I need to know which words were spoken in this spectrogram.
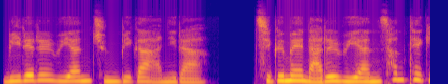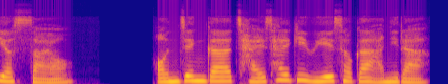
미래를 위한 준비가 아니라 지금의 나를 위한 선택이었어요. 언젠가 잘 살기 위해서가 아니라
